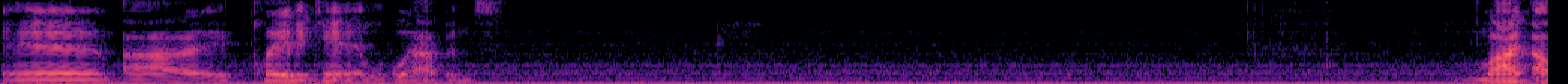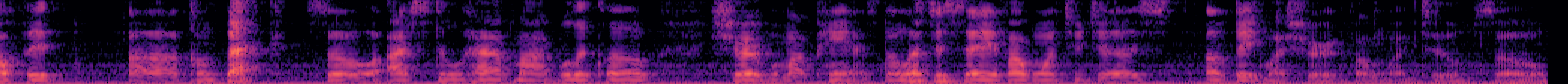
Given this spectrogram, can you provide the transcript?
and I play it again, look what happens. My outfit uh, comes back. So I still have my Bullet Club shirt with my pants. Now let's just say if I want to just update my shirt if I wanted to. So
